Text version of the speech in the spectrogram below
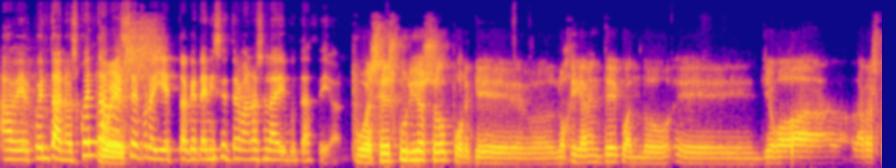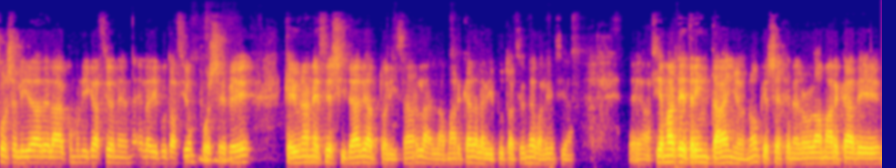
A ver, cuéntanos, cuéntame ese pues proyecto que tenéis entre manos en la Diputación. Pues es curioso porque, lógicamente, cuando llego a la responsabilidad de la comunicación en, la Diputación, pues se ve que hay una necesidad de actualizar la, marca de la Diputación de Valencia. Eh, hacía más de 30 años ¿no? que se generó la marca de,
